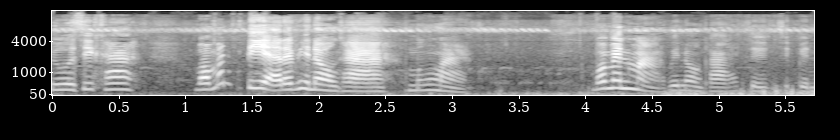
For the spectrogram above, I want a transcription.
ดูสิคะว่ามันเตี้ยได้พี่น้องค่ะมึงหมากว่าแม่นหมากพี่น้องค่ะจะจะเป็น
